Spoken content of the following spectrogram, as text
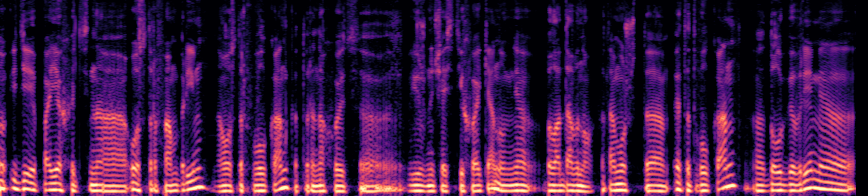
Ну, идея поехать на остров Амбрим, на остров Вулкан, который находится в южной части Тихого океана, у меня была давно. Потому что этот вулкан э, долгое время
